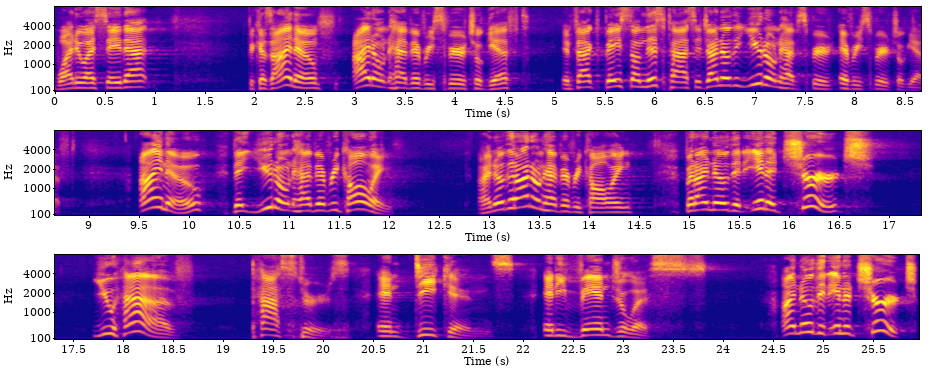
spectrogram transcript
Why do I say that? Because I know I don't have every spiritual gift. In fact, based on this passage, I know that you don't have spirit, every spiritual gift. I know that you don't have every calling. I know that I don't have every calling, but I know that in a church, you have pastors and deacons and evangelists. I know that in a church,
